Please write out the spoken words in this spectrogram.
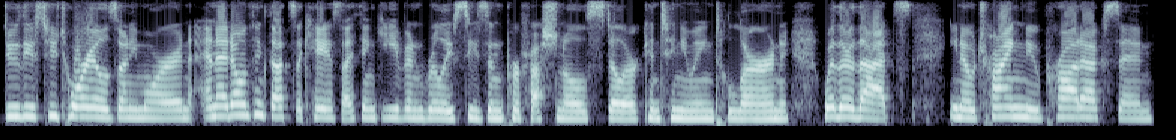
do these tutorials anymore and and I don't think that's the case I think even really seasoned professionals still are continuing to learn whether that's you know trying new products and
